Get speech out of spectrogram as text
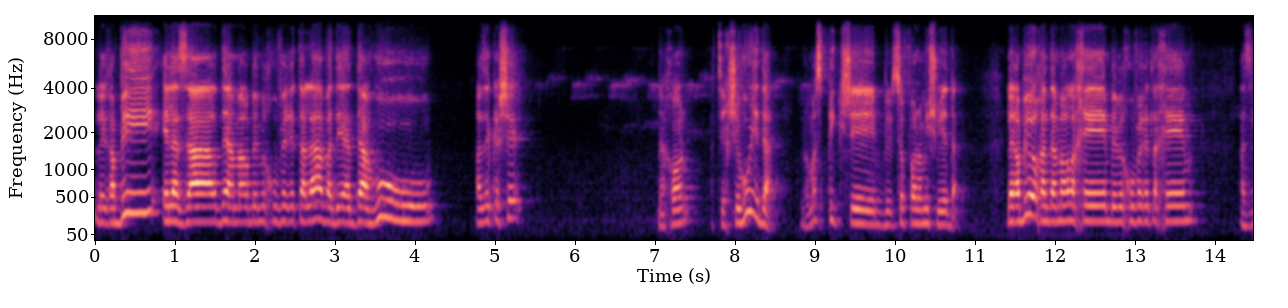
לרבי אלעזר דאמר במחוברת עליו, הדעדה הוא, אז זה קשה. נכון? צריך שהוא ידע, לא מספיק שבסוף העולם מישהו ידע. לרבי יוחנן דאמר לכם, במחוברת לכם, אז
